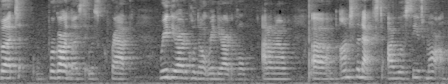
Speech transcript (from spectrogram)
But regardless, it was crap. Read the article. Don't read the article. I don't know. Um, on to the next. I will see you tomorrow.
